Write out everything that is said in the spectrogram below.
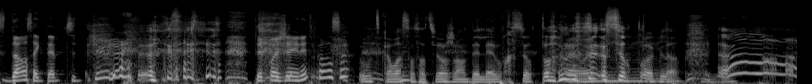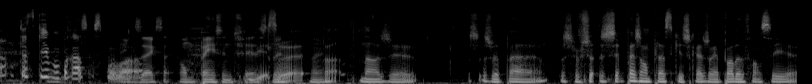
tu danses avec ta petite queue, là? T'es pas gêné de faire ça? Ou tu commences à sentir genre des lèvres sur toi, Ah ouais. sur toi, là. Exact. Ah, qu'est-ce qui me brasse à ce moment Exact, ça- on me pince une fesse. Là. Ouais. Non, je, je, je veux pas. Je, je, je sais pas, j'en place que je serais. J'aurais peur d'offenser euh,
